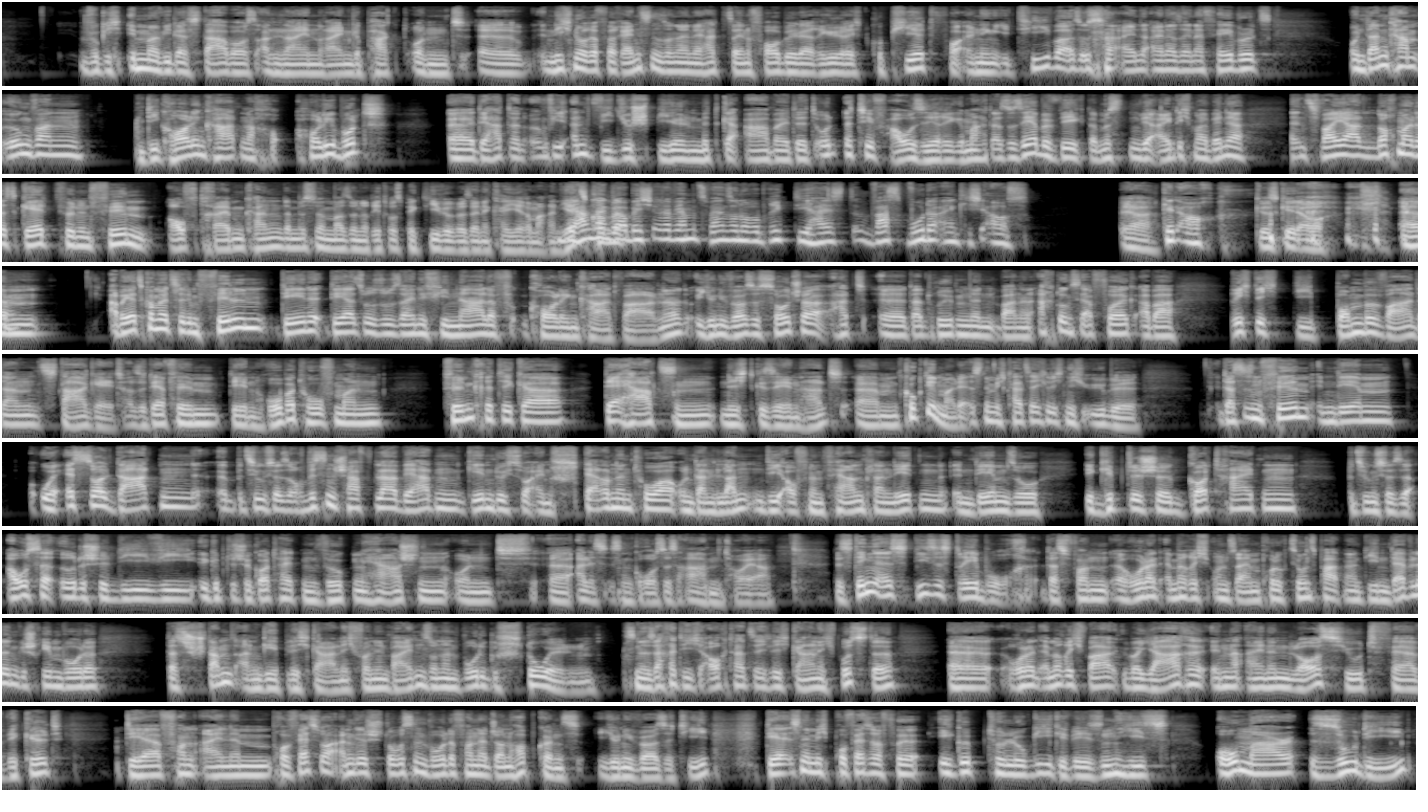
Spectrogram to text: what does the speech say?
wirklich immer wieder Star Wars-Anleihen reingepackt und äh, nicht nur Referenzen, sondern er hat seine Vorbilder regelrecht kopiert. Vor allen Dingen E.T. war also einer seiner Favorites. Und dann kam irgendwann die Calling Card nach Hollywood. Äh, der hat dann irgendwie an Videospielen mitgearbeitet und eine TV-Serie gemacht. Also sehr bewegt. Da müssten wir eigentlich mal, wenn er in zwei Jahren nochmal das Geld für einen Film auftreiben kann, dann müssen wir mal so eine Retrospektive über seine Karriere machen. Jetzt wir haben dann, glaube ich, oder wir haben zwei so eine Rubrik, die heißt, was wurde eigentlich aus? Ja. Geht auch. Das geht auch. ähm, aber jetzt kommen wir zu dem Film, der, der so, so seine finale Calling Card war. Ne? Universal Soldier hat äh, da drüben einen, war ein Achtungserfolg, aber richtig die Bombe war dann Stargate. Also der Film, den Robert Hofmann, Filmkritiker der Herzen, nicht gesehen hat. Ähm, guck den mal, der ist nämlich tatsächlich nicht übel. Das ist ein Film, in dem US-Soldaten äh, beziehungsweise auch Wissenschaftler werden, gehen durch so ein Sternentor und dann landen die auf einem fernen Planeten, in dem so ägyptische Gottheiten beziehungsweise Außerirdische, die wie ägyptische Gottheiten wirken, herrschen und äh, alles ist ein großes Abenteuer. Das Ding ist, dieses Drehbuch, das von Roland Emmerich und seinem Produktionspartner Dean Devlin geschrieben wurde, das stammt angeblich gar nicht von den beiden, sondern wurde gestohlen. Das ist eine Sache, die ich auch tatsächlich gar nicht wusste. Äh, Roland Emmerich war über Jahre in einen Lawsuit verwickelt, der von einem Professor angestoßen wurde von der John Hopkins University. Der ist nämlich Professor für Ägyptologie gewesen, hieß Omar Sudi.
